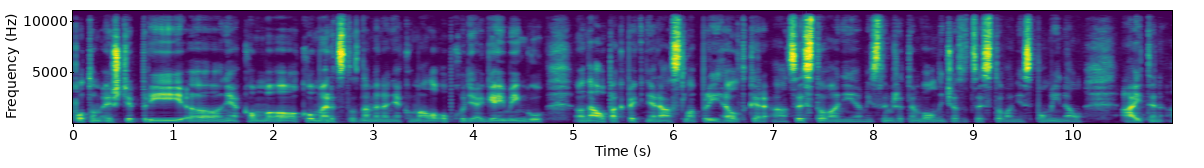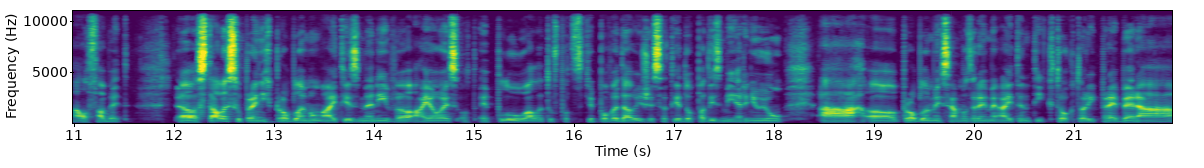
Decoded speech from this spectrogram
potom ešte pri nejakom komerc, to znamená nejakom malom obchode aj gamingu, naopak pekne rástla pri healthcare a cestovaní a myslím, že ten voľný čas a cestovanie spomínal aj ten Alphabet. Stále sú pre nich problémom aj tie zmeny v iOS od Apple, ale tu v podstate povedali, že sa tie dopady zmierňujú a problém je samozrejme aj ten TikTok, ktorý preberá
